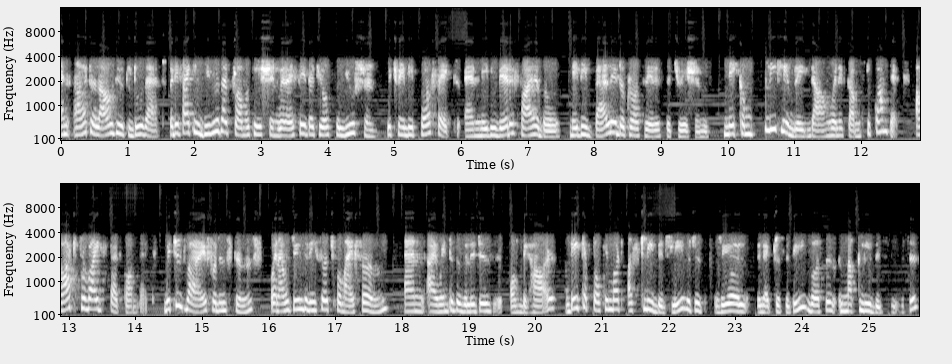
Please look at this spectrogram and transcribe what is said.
and art allows you to do that. But if I can give you that provocation where I say that your solution, which may be perfect and may be verifiable, may be valid across various situations may completely break down when it comes to context. Art provides that context, which is why, for instance, when I was doing the research for my film, and I went to the villages of Bihar. They kept talking about asli bijli, which is real electricity, versus nakli bijli, which is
